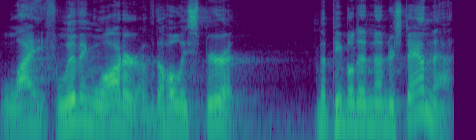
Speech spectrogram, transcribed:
life, living water of the Holy Spirit. But people didn't understand that.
